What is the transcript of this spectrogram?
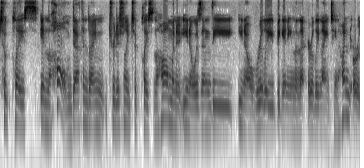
took place in the home. Death and dying traditionally took place in the home, and it you know was in the you know really beginning the early 1900s or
